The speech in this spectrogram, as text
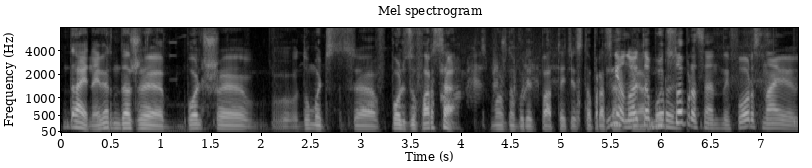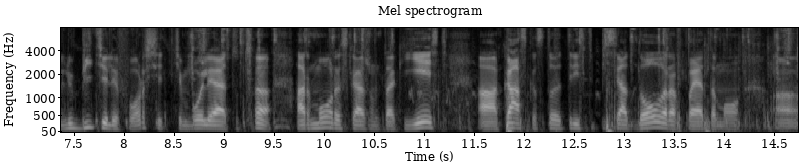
Да, и, наверное, даже больше э, думать э, в пользу форса. Можно будет под эти 100% Не, ну это будет арморы. стопроцентный форс, Нави любители форсить, тем более тут а, арморы, скажем так, есть. А, каска стоит 350 долларов, поэтому а,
